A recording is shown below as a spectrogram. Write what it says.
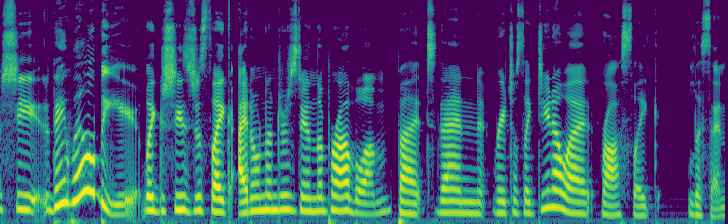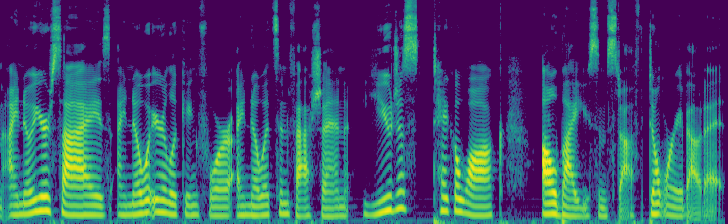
she, they will be. Like, she's just like, I don't understand the problem. But then Rachel's like, do you know what, Ross? Like, listen, I know your size. I know what you're looking for. I know what's in fashion. You just take a walk. I'll buy you some stuff. Don't worry about it.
